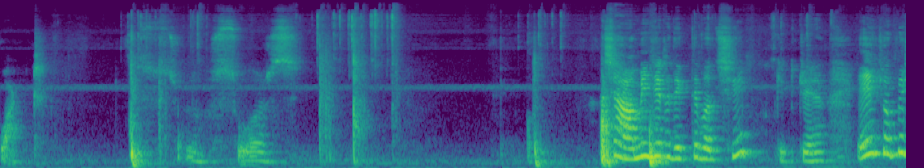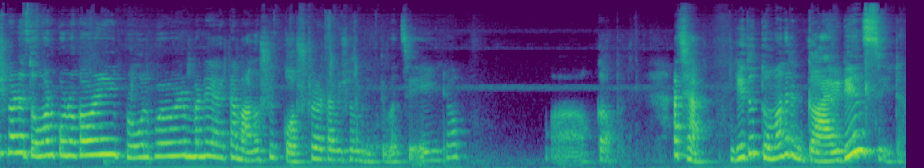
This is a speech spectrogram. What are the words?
হোয়াট চলো সোর্স আচ্ছা আমি যেটা দেখতে পাচ্ছি এই চব্বিশ ঘণ্টা তোমার কোনো কারণে প্রবল পরিমাণে মানে একটা মানসিক কষ্ট একটা বিষয় দেখতে পাচ্ছি। এইটা কাপ আচ্ছা যেহেতু তোমাদের গাইডেন্স এটা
